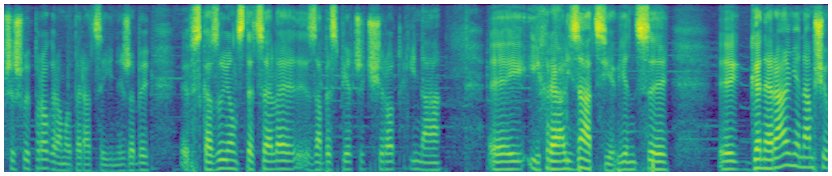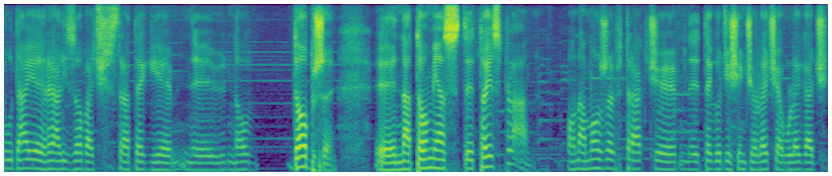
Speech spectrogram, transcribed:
przyszły program operacyjny, żeby y, wskazując te cele zabezpieczyć środki na ich realizację. Więc generalnie nam się udaje realizować strategię y, no, dobrze. Y, Natomiast y, to jest plan. Ona może w trakcie y, tego dziesięciolecia ulegać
